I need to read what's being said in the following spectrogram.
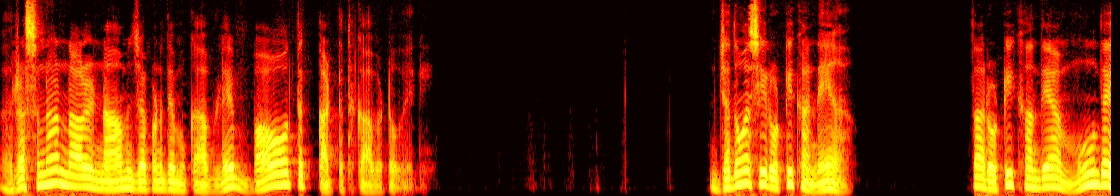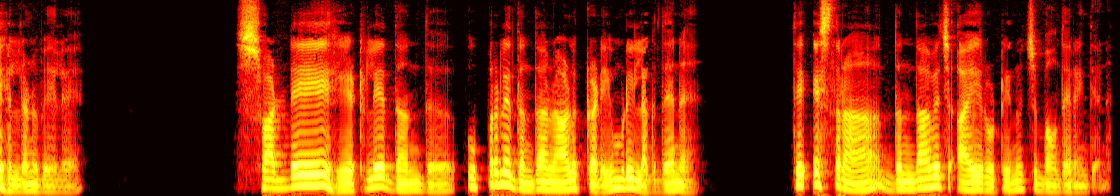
ਰਸਨਾ ਨਾਲ ਨਾਮ ਜਪਣ ਦੇ ਮੁਕਾਬਲੇ ਬਹੁਤ ਘੱਟ ਥਕਾਵਟ ਹੋਵੇਗੀ। ਜਦੋਂ ਅਸੀਂ ਰੋਟੀ ਖਾਂਦੇ ਆ ਤਾਂ ਰੋਟੀ ਖਾਂਦਿਆਂ ਮੂੰਹ ਦੇ ਹਿੱਲਣ ਵੇਲੇ ਸਾਡੇ ਹੇਠਲੇ ਦੰਦ ਉੱਪਰਲੇ ਦੰਦਾਂ ਨਾਲ ਘੜੀ ਮੁੜੀ ਲੱਗਦੇ ਨੇ ਤੇ ਇਸ ਤਰ੍ਹਾਂ ਦੰਦਾਂ ਵਿੱਚ ਆਈ ਰੋਟੀ ਨੂੰ ਚਬਾਉਂਦੇ ਰਹਿੰਦੇ ਨੇ।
